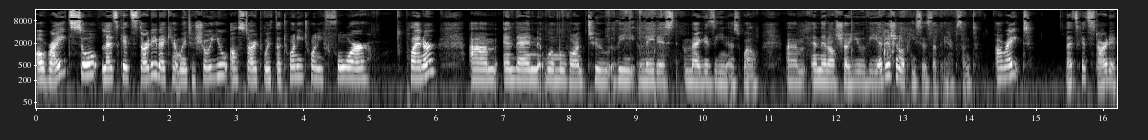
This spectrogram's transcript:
All right, so let's get started. I can't wait to show you. I'll start with the 2024 planner, um, and then we'll move on to the latest magazine as well. Um, and then I'll show you the additional pieces that they have sent. All right, let's get started.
